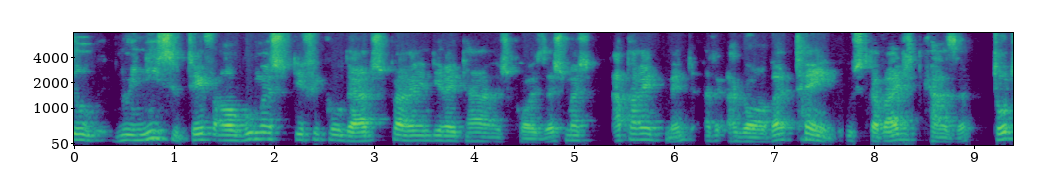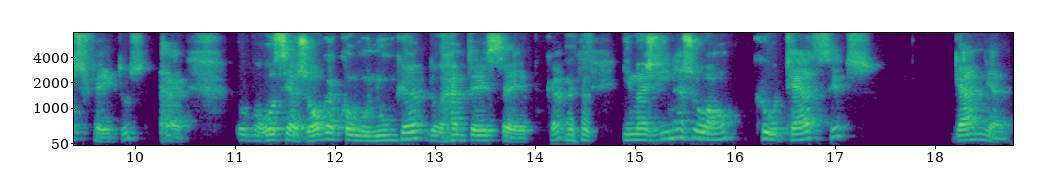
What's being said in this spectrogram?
Ele, no início, teve algumas dificuldades para endireitar as coisas, mas aparentemente agora tem os trabalhos de casa todos feitos o Borussia joga como nunca durante essa época. Imagina, João, que o Terzic ganha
